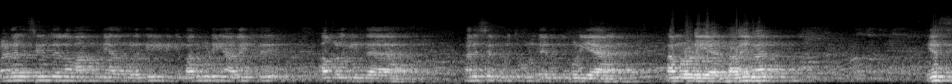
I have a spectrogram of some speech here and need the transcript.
மெடல் சேர்ந்து எல்லாம் வாங்க முடியாதவங்களுக்கு இன்னைக்கு மறுபடியும் அழைத்து அவங்களுக்கு இந்த பரிசை கொடுத்து கொண்டு இருக்கக்கூடிய நம்மளுடைய தலைவர் எஸ்.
